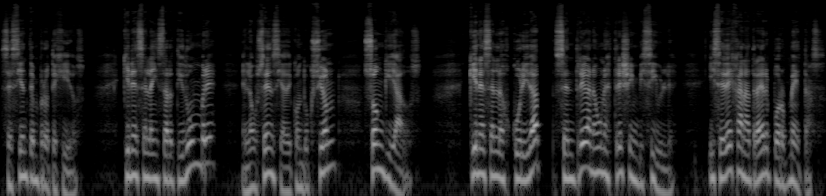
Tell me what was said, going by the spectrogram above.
se sienten protegidos, quienes en la incertidumbre, en la ausencia de conducción, son guiados, quienes en la oscuridad se entregan a una estrella invisible y se dejan atraer por metas,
